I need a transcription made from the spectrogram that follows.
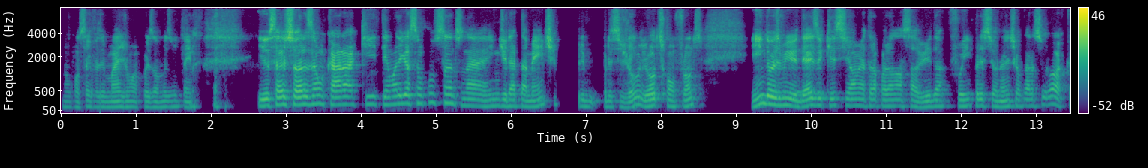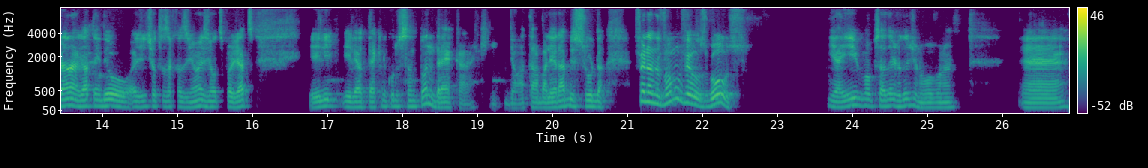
Não consegue fazer mais de uma coisa ao mesmo tempo. E o Sérgio Soares é um cara que tem uma ligação com o Santos, né? Indiretamente, por esse jogo e outros confrontos. E em 2010, o que esse homem atrapalhou a nossa vida foi impressionante. É um cara super bacana, já atendeu a gente em outras ocasiões, em outros projetos. Ele, ele é o técnico do Santo André, cara, que deu uma trabalheira absurda. Fernando, vamos ver os gols? E aí, vou precisar de ajuda de novo, né? É,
